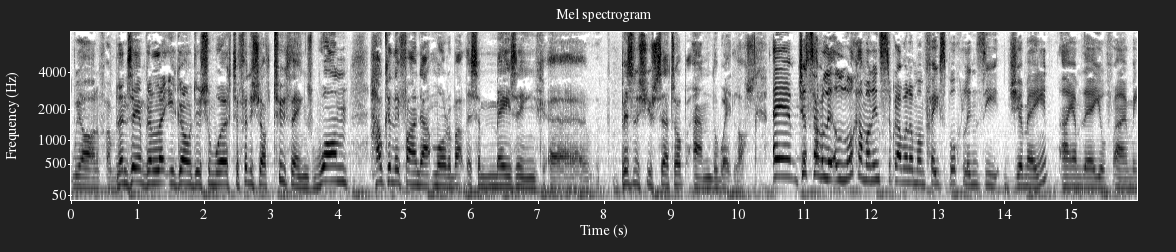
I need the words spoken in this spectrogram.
We are a family. Lindsay, I'm going to let you go and do some work to finish off two things. One, how can they find out more about this amazing uh, business you've set up and the weight loss? Um, just have a little look. I'm on Instagram and I'm on Facebook, Lindsay Germain. I am there, you'll find me.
